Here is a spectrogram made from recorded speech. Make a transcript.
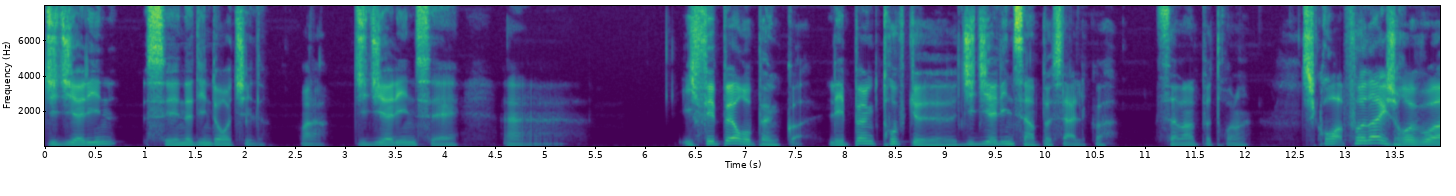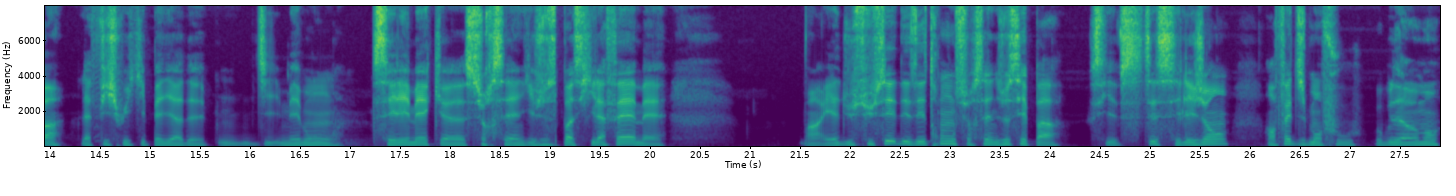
Gigi Aline, c'est Nadine de Rothschild. Voilà. Gigi Aline, c'est euh, il fait peur aux punks quoi. Les punks trouvent que Gigi Aline c'est un peu sale quoi. Ça va un peu trop loin. Je crois. Faudrait que je revoie la fiche Wikipédia de. Mais bon, c'est les mecs euh, sur scène. Je sais pas ce qu'il a fait, mais. il a dû sucer des étrons sur scène, je sais pas. C'est les gens. En fait, je m'en fous. Au bout d'un moment,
